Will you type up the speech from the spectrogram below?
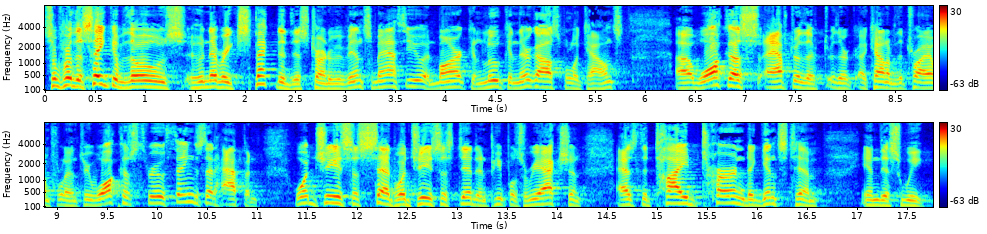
So, for the sake of those who never expected this turn of events, Matthew and Mark and Luke in their gospel accounts uh, walk us after the, their account of the triumphal entry, walk us through things that happened, what Jesus said, what Jesus did, and people's reaction as the tide turned against him in this week.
